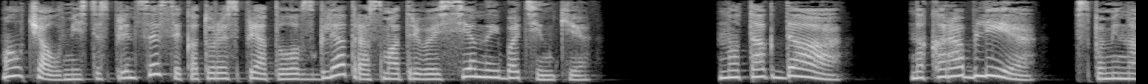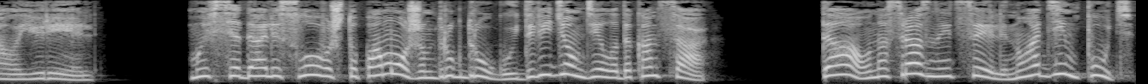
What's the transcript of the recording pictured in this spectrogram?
Молчал вместе с принцессой, которая спрятала взгляд, рассматривая сено и ботинки. «Но тогда, на корабле», — вспоминала Юриэль, мы все дали слово, что поможем друг другу и доведем дело до конца. Да, у нас разные цели, но один путь.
